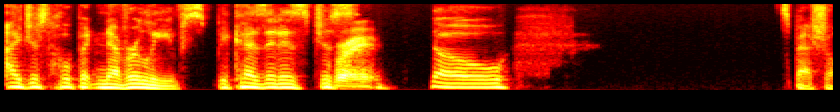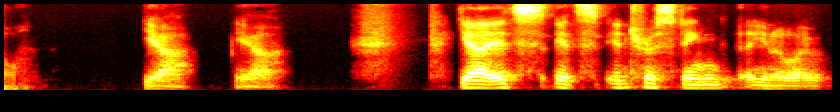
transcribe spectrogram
I just hope it never leaves because it is just right so special. Yeah, yeah. Yeah, it's it's interesting, you know,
